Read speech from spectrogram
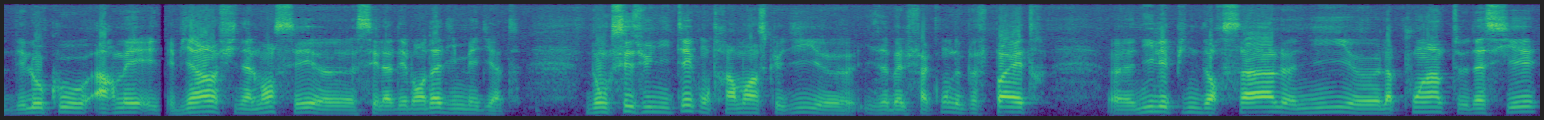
des locaux armés, eh bien finalement c'est la débandade immédiate. Donc ces unités, contrairement à ce que dit Isabelle Facon, ne peuvent pas être euh, ni l'épine dorsale, ni euh, la pointe d'acier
